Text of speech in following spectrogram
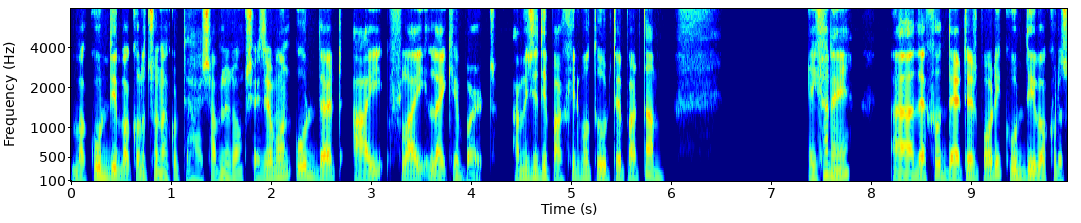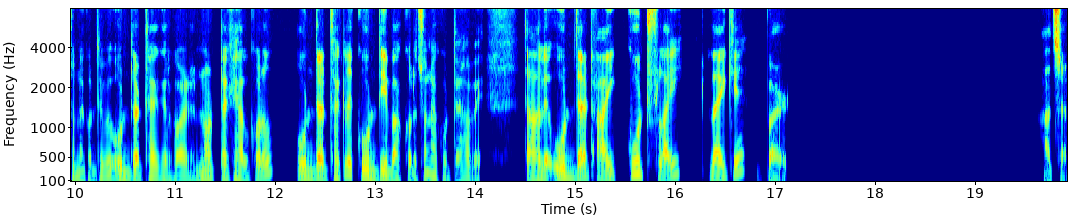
বা কুড দিয়ে বাক্য রচনা করতে হয় সামনের অংশে। যেমন would that I fly like a bird আমি যদি পাখির মতো উঠতে পারতাম। এখানে দেখো দ্যাট এর পরে কুড দিয়ে বাক্য রচনা করতে হবে। that থাকার কারণে। নোটটা খেয়াল করো। that থাকলে কুড দিয়ে বাক্য রচনা করতে হবে। তাহলে would that I could fly like a bird আচ্ছা।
